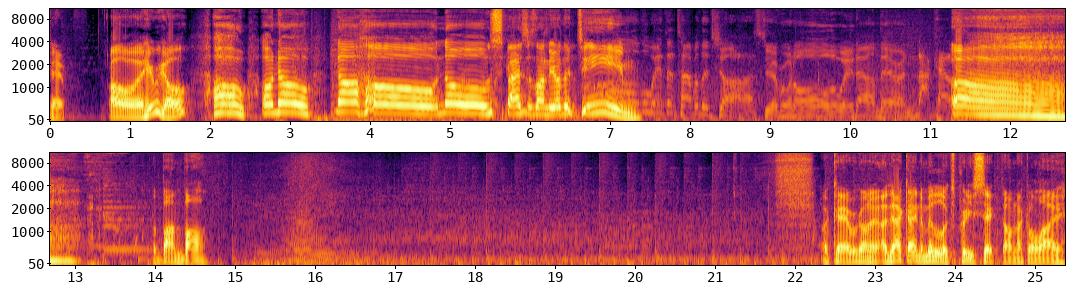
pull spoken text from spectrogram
Okay. Oh, here we go. Oh, oh no, no, no. Spaz is on the other team. All the ah. bomb at Okay, we're gonna. Uh, that guy in the middle looks pretty sick, though. I'm not gonna lie.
